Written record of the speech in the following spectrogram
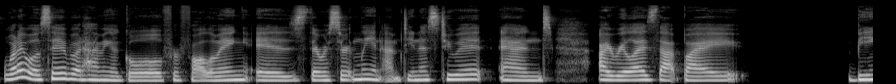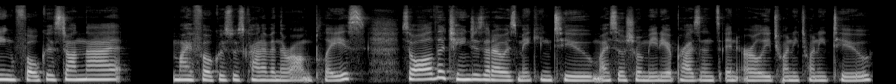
what I will say about having a goal for following is there was certainly an emptiness to it. And I realized that by being focused on that my focus was kind of in the wrong place. So, all the changes that I was making to my social media presence in early 2022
